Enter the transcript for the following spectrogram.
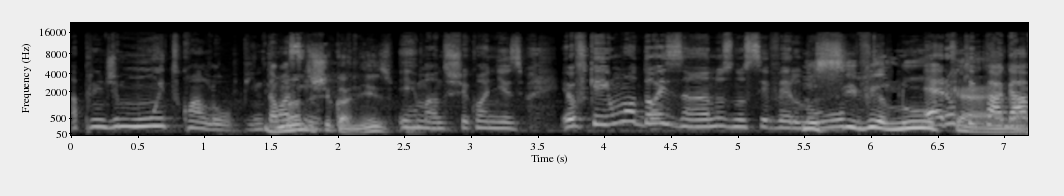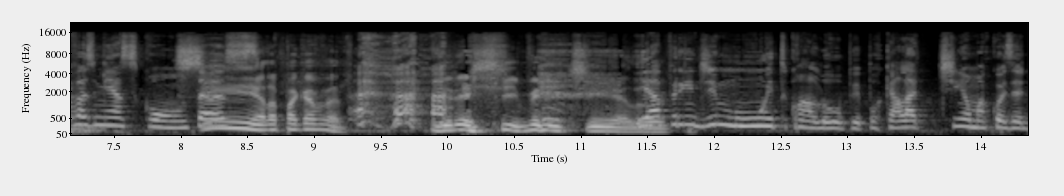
aprendi muito com a Lupe. Então, Irmã assim, do Chico Anísio. Irmã do Chico Anísio. Eu fiquei um ou dois anos no Civelu. No Civelu, Era o que cara. pagava as minhas contas. Sim, ela pagava direitinho, bonitinha. E aprendi muito com a Lupe, porque ela tinha uma coisa,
